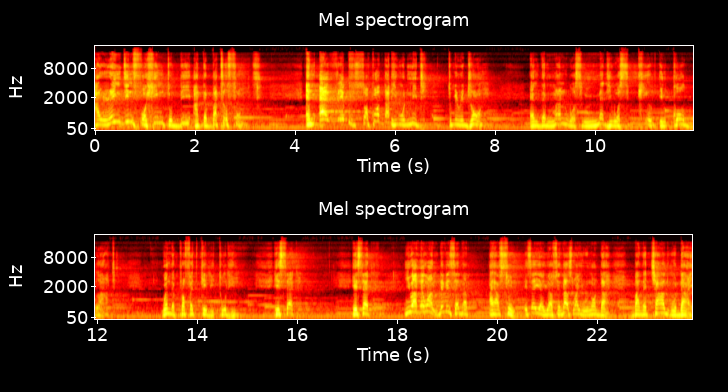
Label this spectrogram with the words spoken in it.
arranging for him to be at the battlefront and every support that he would need to be withdrawn. And the man was mad, he was killed in cold blood. When the prophet came, he told him, he said, he said, You are the one. David said that I have seen. He said, Yeah, you have seen. That's why you will not die. But the child will die.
